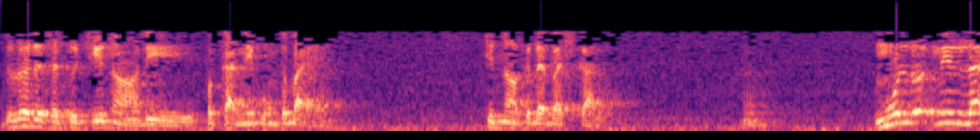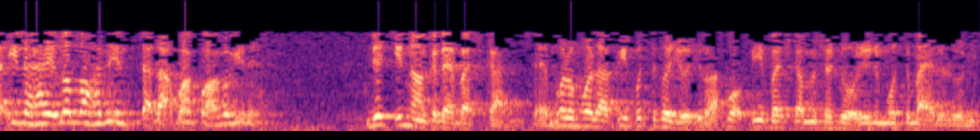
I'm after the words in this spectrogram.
Dulu ada satu Cina di pekan ni pun terbaik Cina kedai basikal. Ha. mulut ni la ilaha illallah ni tak ada apa-apa bagi dia dia Cina kedai basikal. Saya mula-mula pergi pun terkejut juga. Bawa pergi basikal masa duduk di motorbike dulu ni.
